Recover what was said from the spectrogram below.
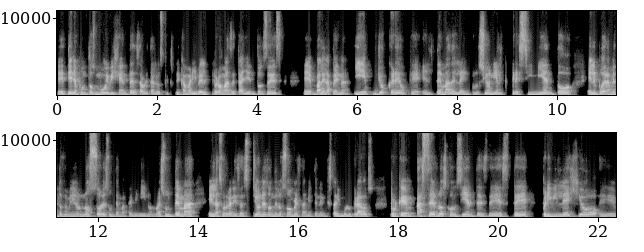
Eh, tiene puntos muy vigentes, ahorita los que explica Maribel, pero a más detalle. Entonces, eh, vale la pena. Y yo creo que el tema de la inclusión y el crecimiento, el empoderamiento femenino, no solo es un tema femenino, no es un tema en las organizaciones donde los hombres también tienen que estar involucrados, porque hacerlos conscientes de este privilegio eh,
